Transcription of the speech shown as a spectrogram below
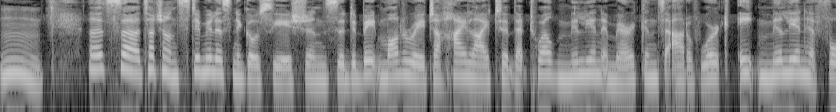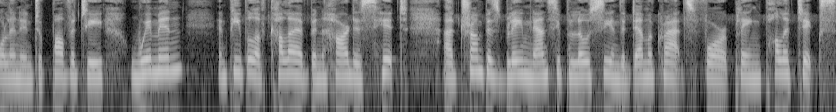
Mm. Let's uh, touch on stimulus negotiations. The debate moderator highlighted that 12 million Americans are out of work, 8 million have fallen into poverty. Women and people of color have been hardest hit. Uh, Trump has blamed Nancy Pelosi and the Democrats for playing politics.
